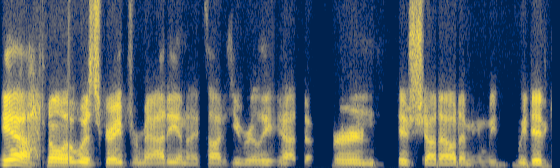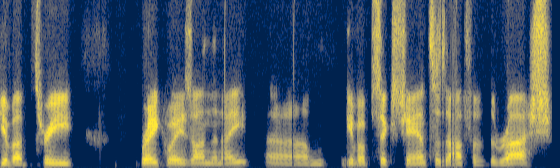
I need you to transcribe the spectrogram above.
Yeah, no, it was great for Maddie, and I thought he really had to earn his shutout. I mean, we we did give up three breakaways on the night, um, give up six chances off of the rush,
